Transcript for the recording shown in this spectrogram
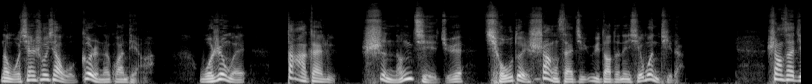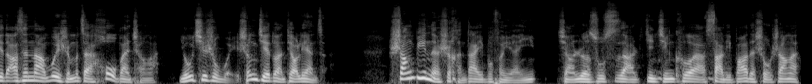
那我先说一下我个人的观点啊，我认为大概率是能解决球队上赛季遇到的那些问题的。上赛季的阿森纳为什么在后半程啊，尤其是尾声阶段掉链子？伤病呢是很大一部分原因，像热苏斯啊、金琴科啊、萨里巴的受伤啊，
